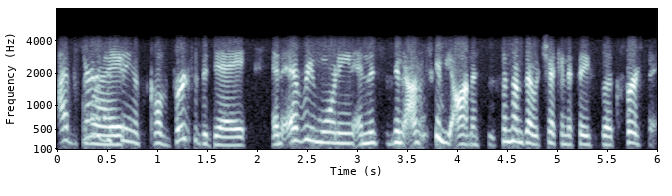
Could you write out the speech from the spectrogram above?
I've started Right. this thing. It's called Verse of the Day, and every morning, and this is gonna. I'm just gonna be honest. Sometimes I would check into Facebook first thing.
